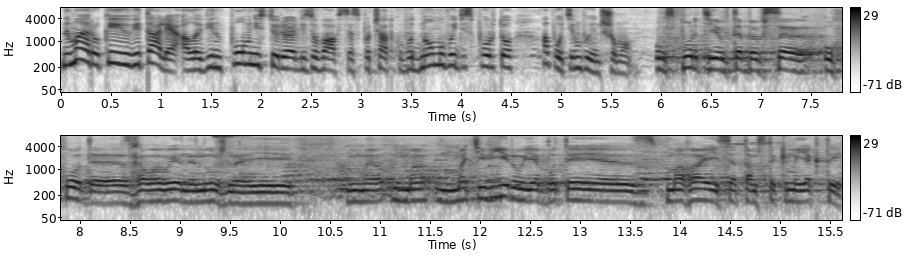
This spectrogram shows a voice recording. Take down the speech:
Немає руки і у Віталія, але він повністю реалізувався спочатку в одному виді спорту, а потім в іншому. У спорті в тебе все уходить з голови, не нужно і м- м- бо ти змагаєшся там з такими, як ти.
